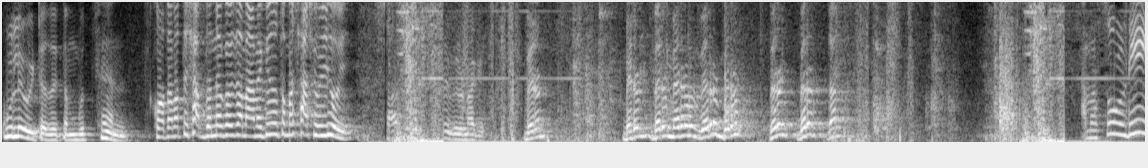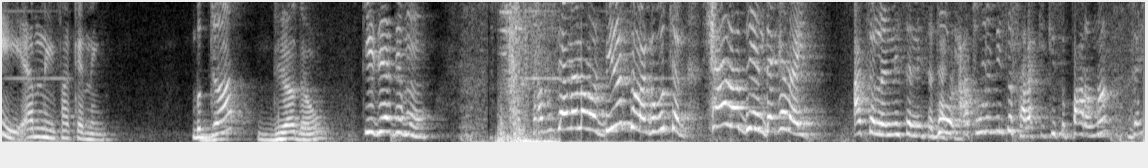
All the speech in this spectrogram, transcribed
কুলে ওইটা যাইতাম বুঝছেন? কথাবার্তা সাবধানে করে যান আমি কিন্তু তোমার শাশুড়ি হই। শাশুড়ি বেরোন আগে। বেরোন। বেরোন বেরোন বেরোন বেরোন বেরোন বেরোন বেরোন যান। আমার চুলডি এমনি ফাঁকে নেই। বুঝছ? দিয়া দাও। কি দিয়ে দিমু? আপনি জানেন আমার বিরক্ত লাগে বুঝছেন? সারাদিন দেখে নাই। আচলের নিচে নিচে থাকে। আচলে নিচে সারা কি কিছু পারো না? যাই।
